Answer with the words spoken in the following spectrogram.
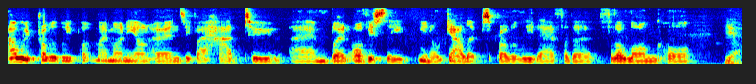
I, would probably put my money on Hurns if I had to, um, but obviously, you know, Gallup's probably there for the for the long haul. Yeah.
